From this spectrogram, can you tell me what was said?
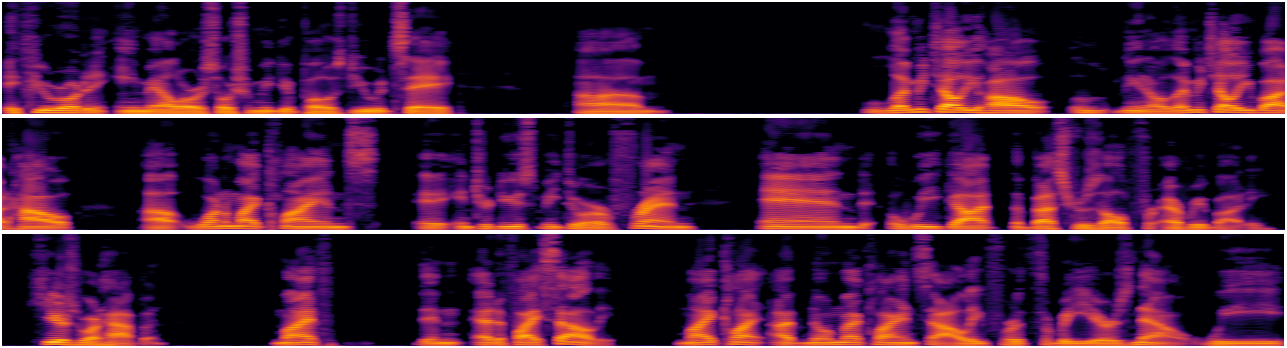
if you wrote an email or a social media post, you would say, um, "Let me tell you how you know. Let me tell you about how uh, one of my clients uh, introduced me to her friend, and we got the best result for everybody. Here's what happened. My then Edify Sally. My client, I've known my client Sally for three years now. We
